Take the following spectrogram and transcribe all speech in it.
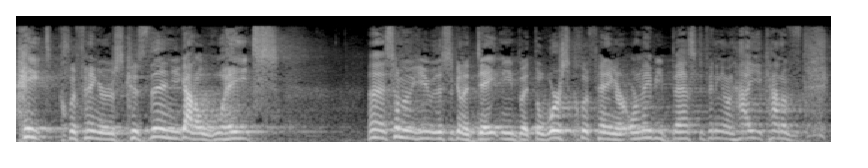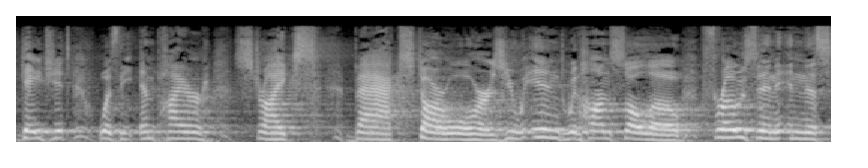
hate cliffhangers because then you got to wait? Uh, some of you, this is going to date me, but the worst cliffhanger, or maybe best, depending on how you kind of gauge it, was the Empire Strikes Back Star Wars. You end with Han Solo frozen in this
